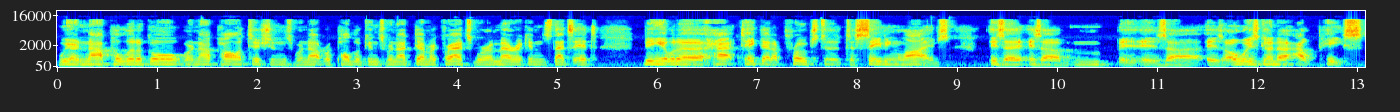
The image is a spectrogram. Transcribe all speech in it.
we are not political, we're not politicians, we're not Republicans, we're not Democrats, we're Americans, that's it. Being able to ha- take that approach to, to saving lives is a, is a, is a, is always gonna outpace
